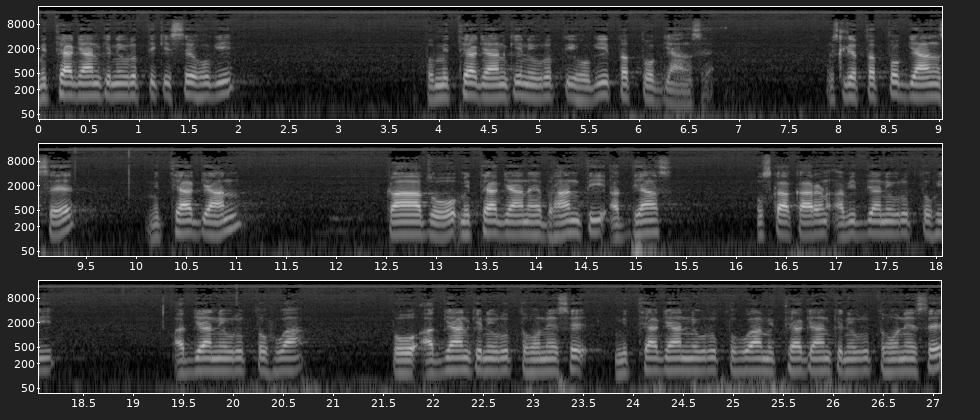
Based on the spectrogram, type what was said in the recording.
मिथ्या ज्ञान की निवृत्ति किससे होगी? तो मिथ्या ज्ञान की निवृत्ति होगी तत्व ज्ञान से। इसलिए तत्व ज्ञान से मिथ्या ज्ञान का जो मिथ्या ज्ञान है, भ्रांति, अध्यास, उसका कारण अविद्या निवृत्त हुई, अज्ञान निवृत्त हुआ तो अज्ञान के निवृत्त होने से मिथ्या ज्ञान निवृत्त हुआ। मिथ्या ज्ञान के निवृत्त होने से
